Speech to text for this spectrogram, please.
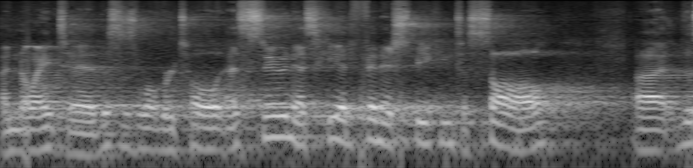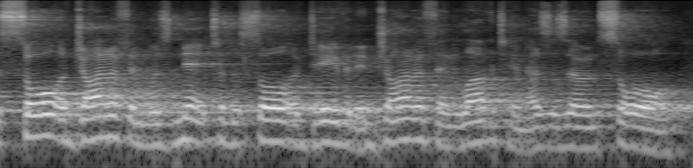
anointed. This is what we're told. As soon as he had finished speaking to Saul, uh, the soul of Jonathan was knit to the soul of David, and Jonathan loved him as his own soul.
